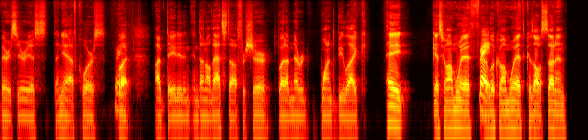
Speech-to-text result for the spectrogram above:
very serious, then yeah, of course. Right. But I've dated and, and done all that stuff for sure, but I've never wanted to be like, hey, guess who I'm with? or Right. look who I'm with, because all of a sudden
